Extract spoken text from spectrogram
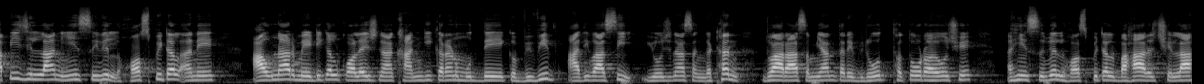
તાપી જિલ્લાની સિવિલ હોસ્પિટલ અને આવનાર મેડિકલ કોલેજના ખાનગીકરણ મુદ્દે એક વિવિધ આદિવાસી યોજના સંગઠન દ્વારા સમયાંતરે વિરોધ થતો રહ્યો છે. અહીં સિવિલ હોસ્પિટલ બહાર છેલ્લા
